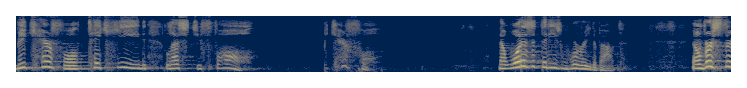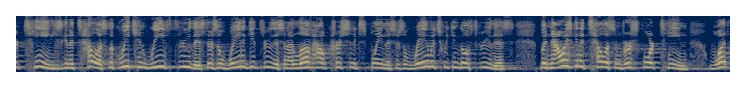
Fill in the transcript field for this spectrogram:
be careful, take heed lest you fall. Be careful. Now, what is it that he's worried about? Now, in verse 13, he's going to tell us look, we can weave through this. There's a way to get through this. And I love how Christian explained this. There's a way in which we can go through this. But now he's going to tell us in verse 14 what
